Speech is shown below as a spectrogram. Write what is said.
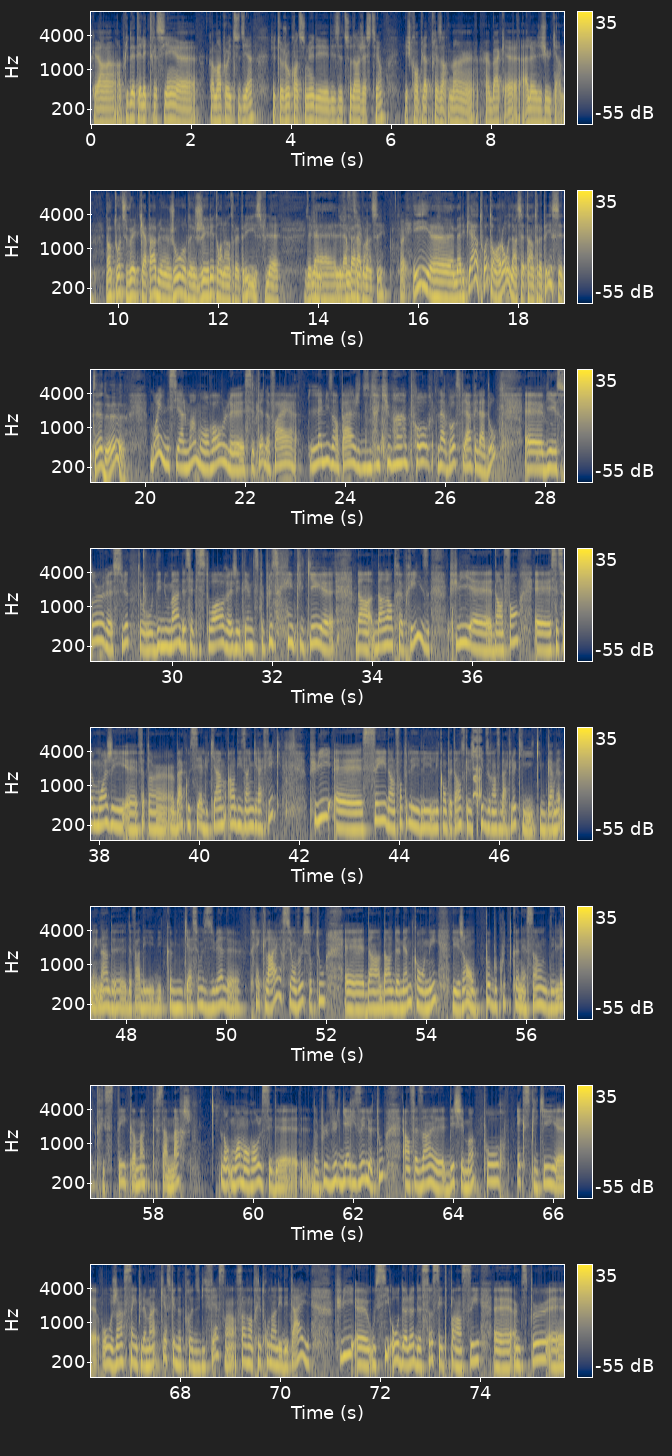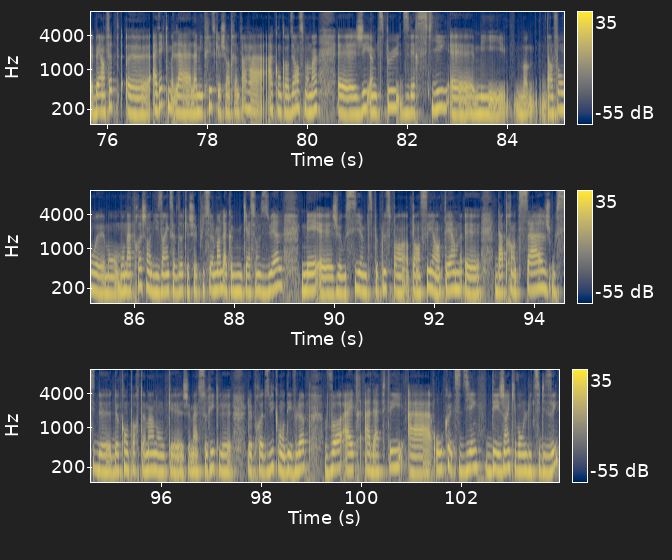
En, plus d'être électricien comme emploi étudiant, j'ai toujours continué des études en gestion et je complète présentement un, bac euh, à la Donc, toi, tu veux être capable un jour de gérer ton entreprise puis la, faire avancer. Et euh, Marie-Pierre, toi, ton rôle dans cette entreprise, c'était de... Moi, initialement, mon rôle, euh, c'était de faire la mise en page du document pour la bourse Pierre Pellado. Euh, bien sûr, suite au dénouement de cette histoire, j'ai été un petit peu plus impliquée euh, dans, dans l'entreprise. Puis, euh, dans le fond, c'est ça, moi, j'ai fait un, un, bac aussi à l'UCAM en design graphique. Puis, euh, c'est dans le fond toutes les, les, compétences que j'ai durant ce bac-là qui, qui, me permettent maintenant de, de faire des, des, communications visuelles euh, très claires, si on veut, surtout euh, dans, dans le domaine qu'on est. Les gens ont pas beaucoup de connaissances d'électricité, comment que ça marche. Donc moi, mon rôle, c'est de d'un peu vulgariser le tout en faisant des schémas pour expliquer euh, aux gens simplement qu'est-ce que notre produit fait sans, sans rentrer trop dans les détails. Puis euh, aussi au-delà de ça, c'est de penser euh, un petit peu, euh, ben en fait, euh, avec la, la maîtrise que je suis en train de faire à, à Concordia en ce moment, euh, j'ai un petit peu diversifié mes, dans le fond, mon, mon approche en design. Ça veut dire que je fais plus seulement de la communication visuelle, mais je vais aussi un petit peu plus pen- penser en termes d'apprentissage, aussi de, de comportement. Donc, euh, je m'assurer que le, produit qu'on développe va être adapté au quotidien des gens qui vont l'utiliser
